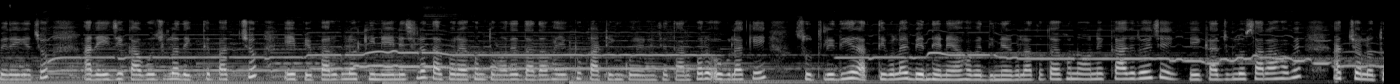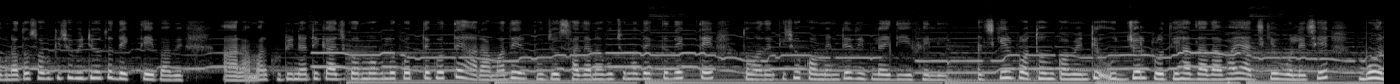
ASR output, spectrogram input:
পেরে গেছো। আর এই যে কাগজগুলো দেখতে পাচ্ছ, এই পেপারগুলো কিনে এনেছিল, তারপর এখন তোমাদের দাদা ভাই একটু কাটিং করে নিয়েছে। তারপরে ওগুলাকেই সুতলি দিয়ে রাত্রিবেলায় বেঁধে নেওয়া হবে। দিনের বেলাতে তো এখনও অনেক কাজ রয়েছে, এই কাজগুলো সারা হবে। আর চলো, তোমরা তো সব কিছু ভিডিও তো দেখতেই পাবে। আর আমার খুঁটিনাটি কাজকর্মগুলো করতে করতে আর আমাদের পুজোর সাজানো গুছানো দেখতে দেখতে তোমাদের কিছু কমেন্টে রিপ্লাই দিয়ে ফেলি। আজকের প্রথম কমেন্টে উজ্জ্বল প্রতিহা দাদা ভাই আজকে বলেছে, বোন,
